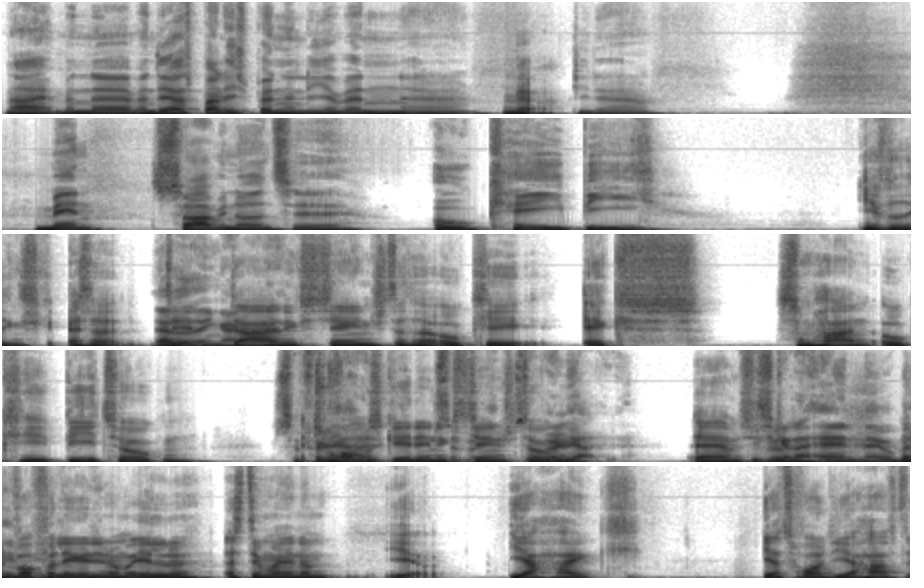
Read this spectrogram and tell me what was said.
Nej, men, øh, men det er også bare lige spændende lige at vende øh, ja, de der... Men så er vi nået til OKB. jeg ved ikke, altså, det, ved ikke engang, der er en exchange, der hedder OKX, som har en OKB-token. Jeg tror måske, det er en exchange-token. selvfølgelig. Ja, men skal da have en OKB. Men hvorfor ligger de nummer 11? Altså, det må jeg indrømme. Jeg, jeg har ikke... Jeg tror, de har haft...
